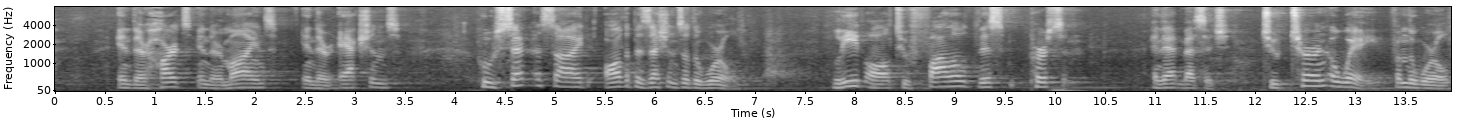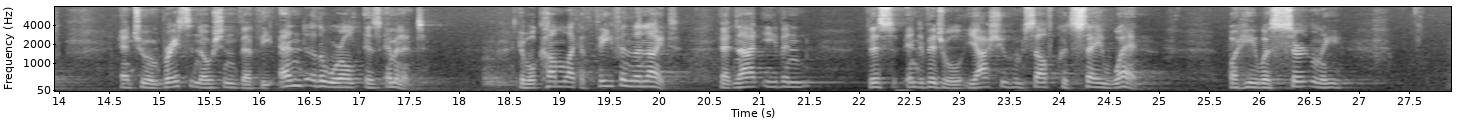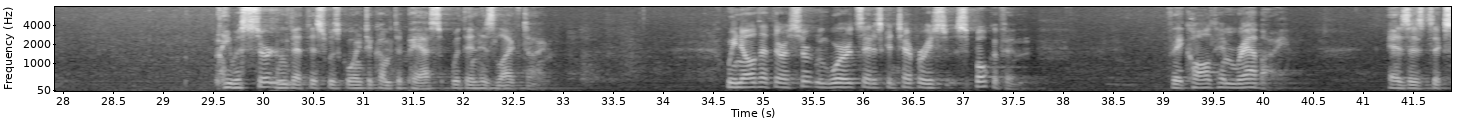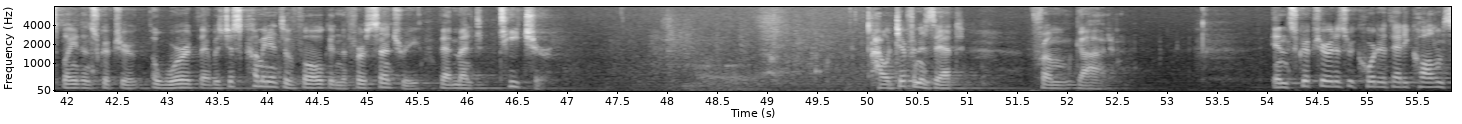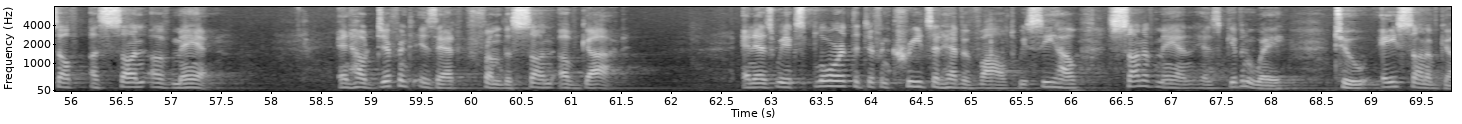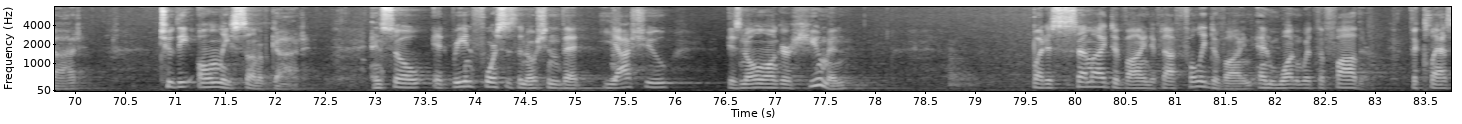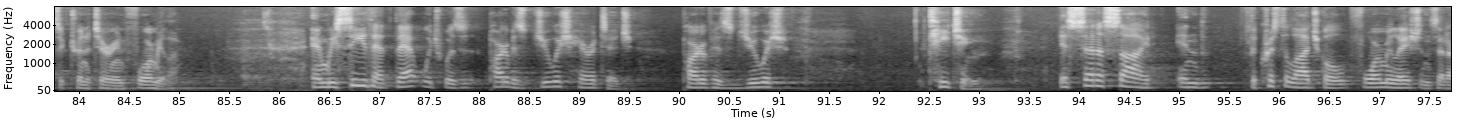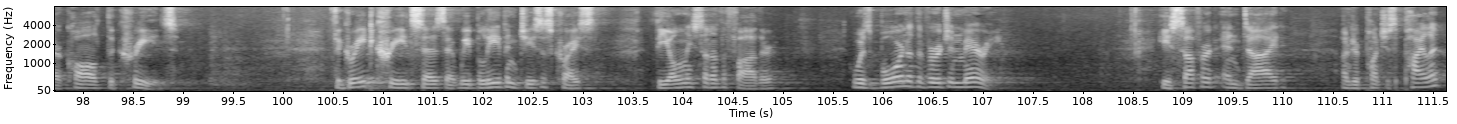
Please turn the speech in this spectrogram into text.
in their hearts, in their minds, in their actions, who set aside all the possessions of the world, leave all to follow this person and that message, to turn away from the world and to embrace the notion that the end of the world is imminent. It will come like a thief in the night, that not even this individual, Yashu himself, could say when, but he was certainly he was certain that this was going to come to pass within his lifetime. We know that there are certain words that his contemporaries spoke of him. They called him rabbi, as is explained in Scripture, a word that was just coming into vogue in the first century that meant teacher. How different is that from God? In Scripture, it is recorded that he called himself a son of man. And how different is that from the Son of God? And as we explore the different creeds that have evolved, we see how Son of Man has given way to a Son of God, to the only Son of God. And so it reinforces the notion that Yashu is no longer human, but is semi divine, if not fully divine, and one with the Father, the classic Trinitarian formula. And we see that that which was part of his Jewish heritage, part of his Jewish teaching, is set aside in the Christological formulations that are called the creeds. The Great Creed says that we believe in Jesus Christ, the only Son of the Father, who was born of the Virgin Mary. He suffered and died under Pontius Pilate.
